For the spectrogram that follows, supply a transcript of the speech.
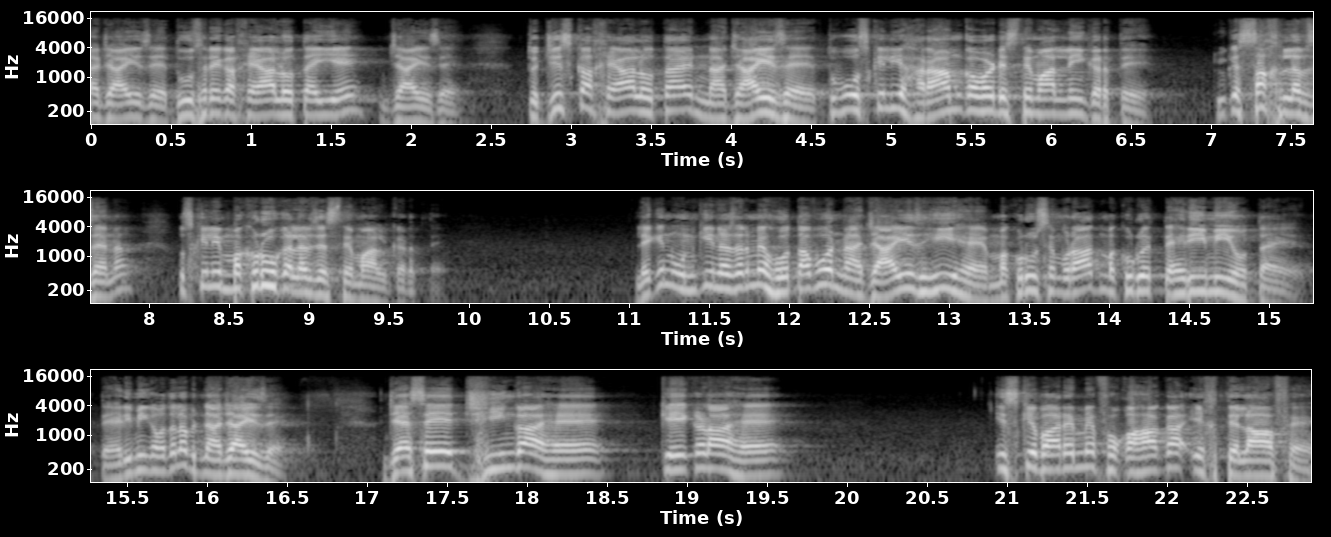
ناجائز ہے دوسرے کا خیال ہوتا ہے یہ جائز ہے تو جس کا خیال ہوتا ہے ناجائز ہے تو وہ اس کے لیے حرام کا ورڈ استعمال نہیں کرتے کیونکہ سخت لفظ ہے نا اس کے لیے مکرو کا لفظ استعمال کرتے لیکن ان کی نظر میں ہوتا وہ ناجائز ہی ہے مکرو سے مراد مکرو تحریمی تحریمی ہوتا ہے کا مطلب ناجائز ہے جیسے جھینگا ہے کیکڑا ہے اس کے بارے میں فقہا کا اختلاف ہے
